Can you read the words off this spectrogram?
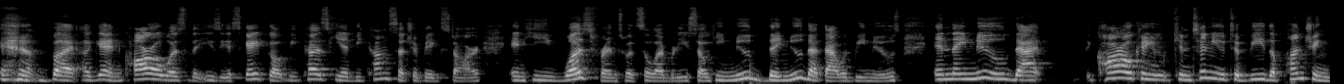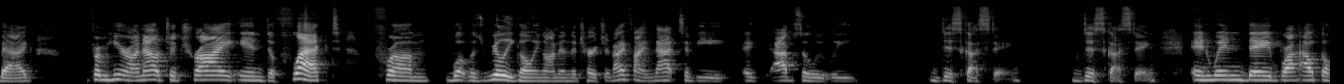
but again, Carl was the easiest scapegoat because he had become such a big star and he was friends with celebrities. So he knew they knew that that would be news and they knew that Carl can continue to be the punching bag from here on out to try and deflect from what was really going on in the church. And I find that to be absolutely disgusting disgusting and when they brought out the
